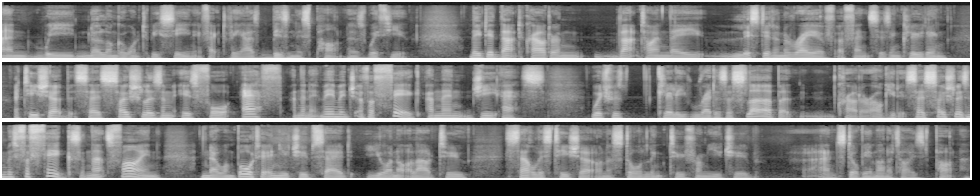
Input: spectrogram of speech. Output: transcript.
and we no longer want to be seen effectively as business partners with you. They did that to Crowder, and that time they listed an array of offences, including a t shirt that says socialism is for F and then an image of a fig and then GS, which was clearly read as a slur, but Crowder argued it says socialism is for figs, and that's fine. No one bought it, and YouTube said you are not allowed to sell this t shirt on a store linked to from YouTube and still be a monetized partner.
